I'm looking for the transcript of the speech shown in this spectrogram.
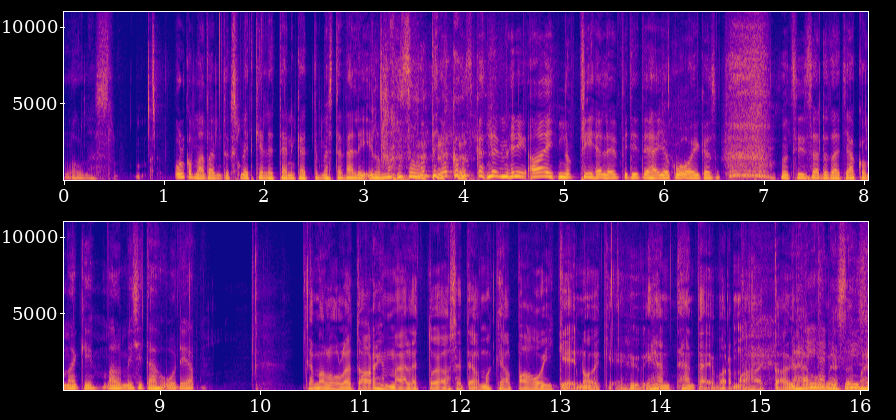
lounas, ulkomaan toimituksessa meitä kielletään käyttämästä väli-ilmansuuntia, koska ne meni aina pieleen, piti tehdä joku oikaisu. Mutta siis sanotaan, että Jakomäki, Malmi, sitä huudia. Ja mä luulen, että Arhimäelle toi asetelma kelpaa oikein oikein hyvin. Hän, häntä ei varmaan haittaa yhtään. Hän hän nyt niin mainostaa-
